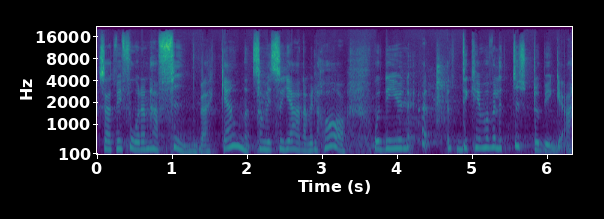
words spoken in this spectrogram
Så att vi får den här feedbacken som vi så gärna vill ha. Och det, är ju, det kan ju vara väldigt dyrt att bygga.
